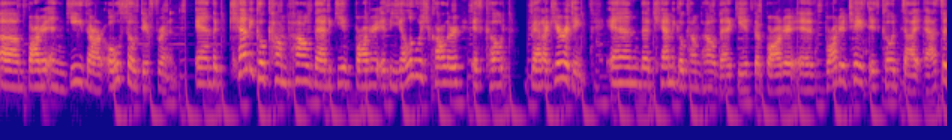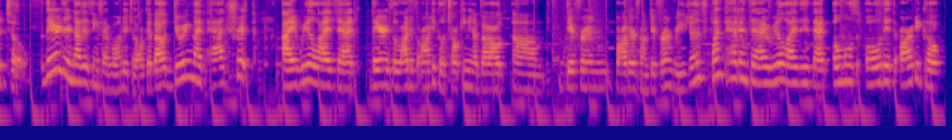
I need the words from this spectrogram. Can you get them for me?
um, butter and ghee are also different. And the chemical compound that give butter its yellowish color is called beta-carotene. And the chemical compound that gives the butter its butter taste is called diacetyl. There's another thing I want to talk about. During my past trip, I realized that there's a lot of article talking about um, different butter from different regions. One pattern that I realized is that almost all this article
